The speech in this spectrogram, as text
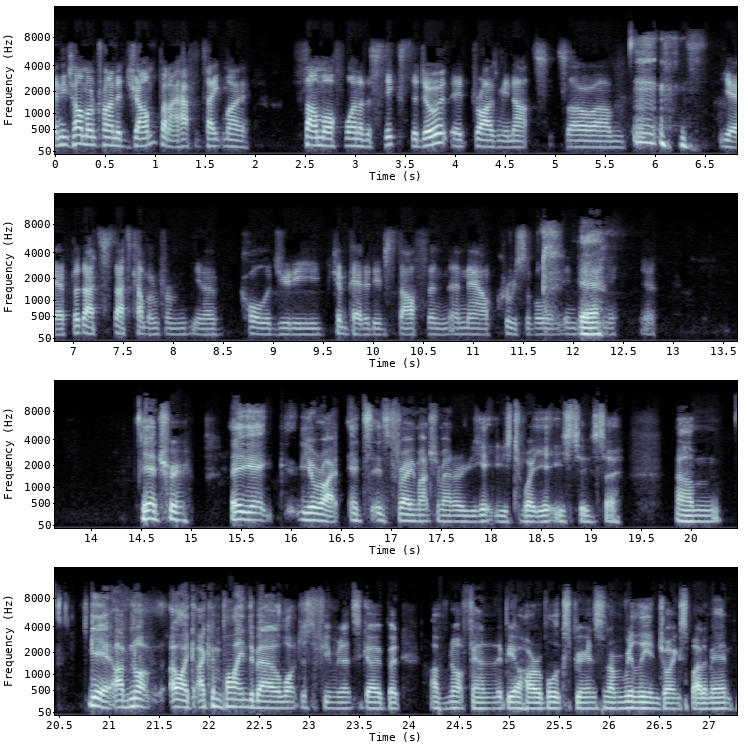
Anytime I'm trying to jump and I have to take my thumb off one of the sticks to do it, it drives me nuts. So um, yeah, but that's that's coming from you know Call of Duty competitive stuff and and now Crucible in, in Yeah. Destiny. Yeah. Yeah, true. Uh, Yeah, you're right. It's it's very much a matter of you get used to what you get used to. So, um, yeah, I've not like I complained about it a lot just a few minutes ago, but I've not found it to be a horrible experience, and I'm really enjoying Spider Man.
